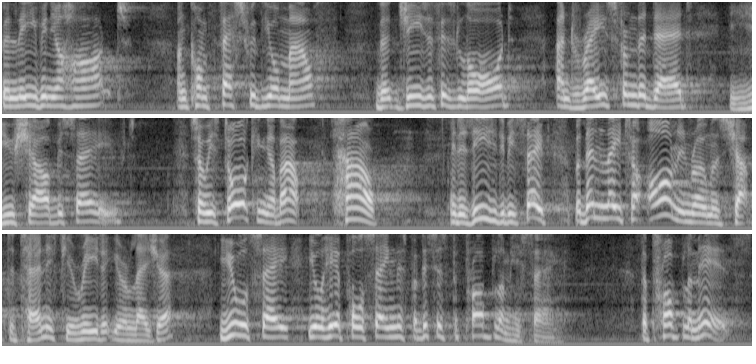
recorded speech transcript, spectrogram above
believe in your heart and confess with your mouth that Jesus is Lord and raised from the dead, you shall be saved. So he's talking about how it is easy to be saved. But then later on in Romans chapter 10, if you read at your leisure, you will say, you'll hear Paul saying this, but this is the problem, he's saying. The problem is,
